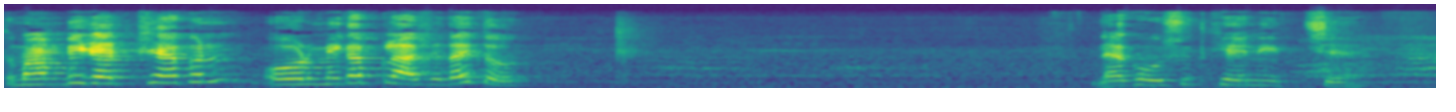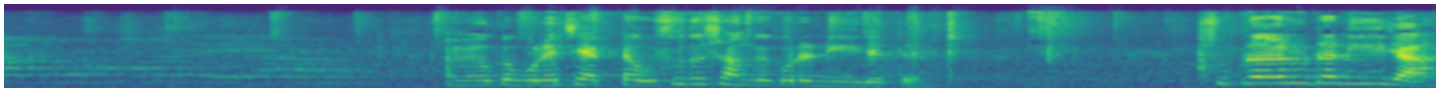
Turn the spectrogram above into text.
তো মাম্পি যাচ্ছে এখন, ওর মেকআপ ক্লাসে তাই তো? দেখো, ওষুধ খেয়ে নিচ্ছে। আমি ওকে বলেছি একটা ওষুধও সঙ্গে করে নিয়ে যেতে। শুক্রালুটা নিয়ে যা।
